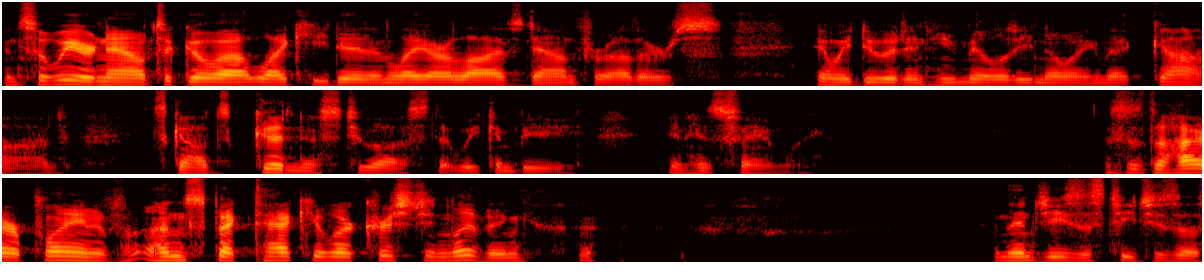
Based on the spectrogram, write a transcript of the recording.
And so we are now to go out like he did and lay our lives down for others. And we do it in humility, knowing that God, it's God's goodness to us that we can be in his family. This is the higher plane of unspectacular Christian living. and then Jesus teaches us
